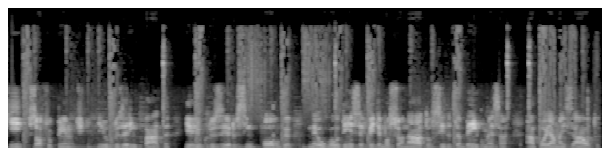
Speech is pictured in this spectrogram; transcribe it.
que sofre o pênalti. E aí o Cruzeiro empata, e aí o Cruzeiro se empolga, né? O gol tem esse efeito emocional, a torcida também começa a apoiar mais alto,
